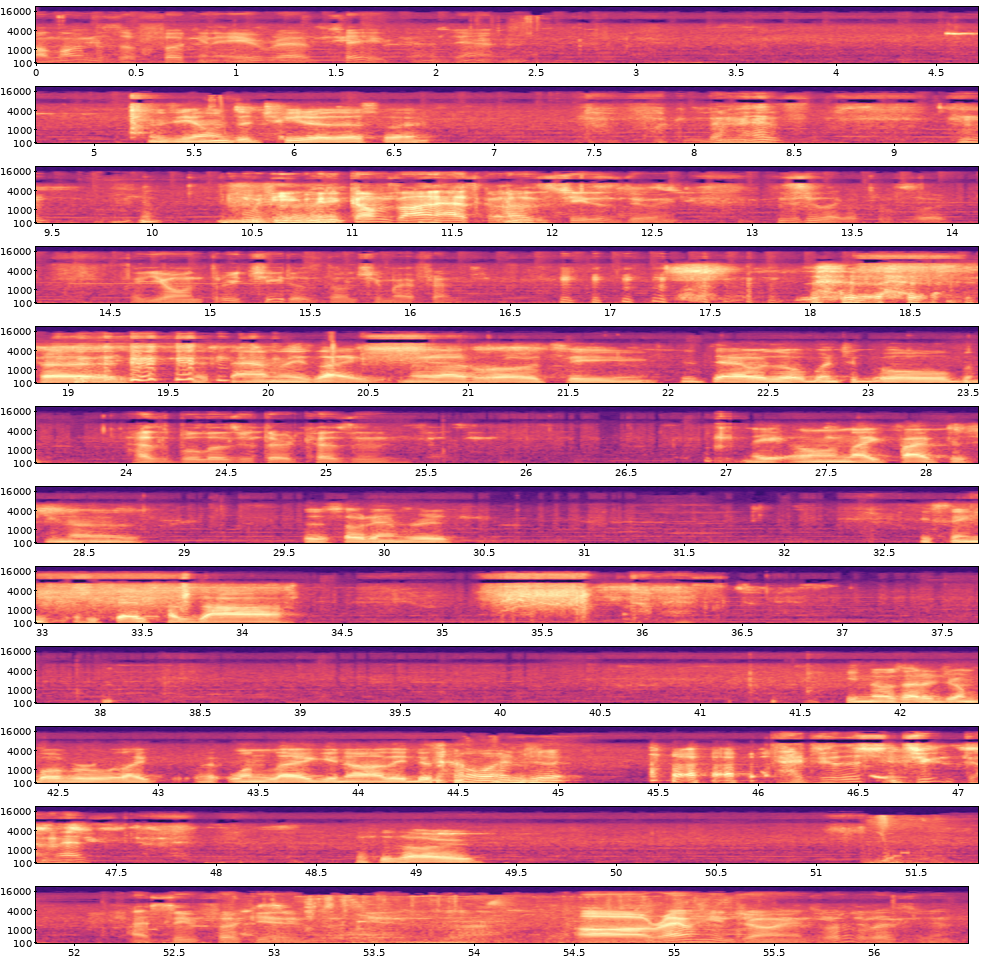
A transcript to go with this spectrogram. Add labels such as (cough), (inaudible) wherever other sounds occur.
How long does a fucking Arab take? God damn. If he owns a cheetah, that's why. (laughs) fucking dumbass. (laughs) when, he, when he comes on, ask him how his (laughs) cheetah's doing. He's just like, what the fuck? Like, you own three cheetahs, don't you, my friend? Uh, his family's like made out of royalty. His dad was a whole bunch of gold. Hasbullah's your third cousin. They own like five casinos. They're so damn rich. He sings. He says huzzah. Dumbass. He knows how to jump over like one leg. You know how they do that (laughs) one shit. I do this shit too, dumbass. this is hard. I seen fucking. Uh, aw, right when he joins. What a lesbian.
